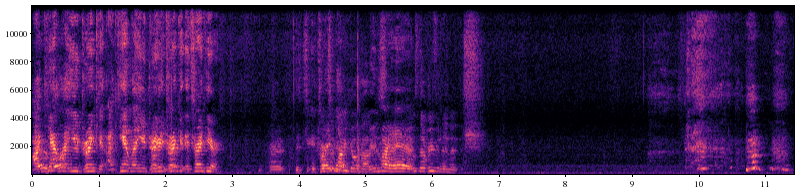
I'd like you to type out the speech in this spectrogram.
I Hey, can't what? let you drink it. I can't let you drink it. Drink it. It's right here. It's, it's right there. go now? In 'Cause my hand. It was never even in it.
